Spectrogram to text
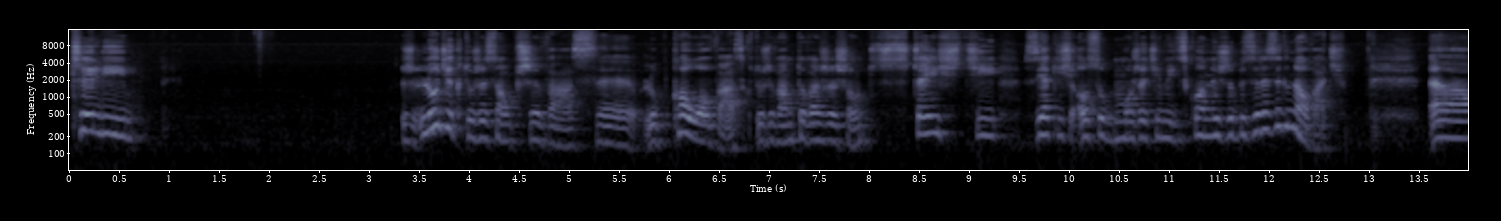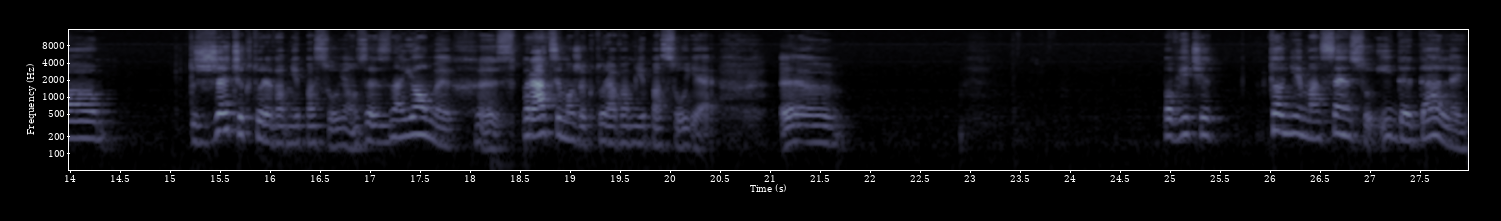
Czyli ludzie, którzy są przy Was y, lub koło Was, którzy Wam towarzyszą, z części z jakichś osób możecie mieć skłonność, żeby zrezygnować. E, rzeczy, które Wam nie pasują, ze znajomych, e, z pracy może, która Wam nie pasuje. E, Powiecie, to nie ma sensu, idę dalej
